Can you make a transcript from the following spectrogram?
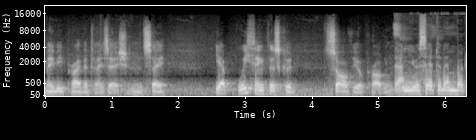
maybe privatization, and say, yep, we think this could solve your problem. And you say to them, but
